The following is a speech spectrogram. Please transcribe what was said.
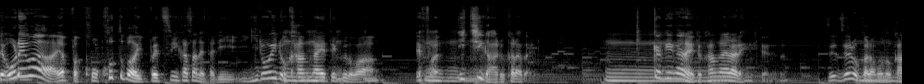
で俺はやっぱこう言葉をいっぱい積み重ねたりいろいろ考えていくのは、やっぱ位置があるからだよ。ききっかけがないと考えられへん人やねんな。ゼゼロからものを考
